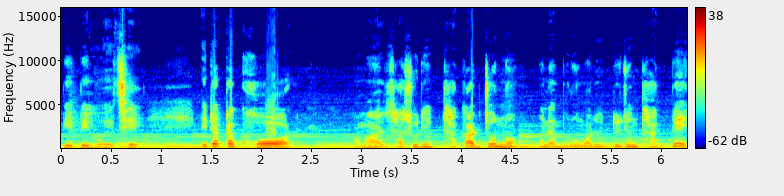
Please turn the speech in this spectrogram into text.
পেঁপে হয়েছে। এটা একটা ঘর। আমার শাশুড়ির থাকার জন্য মানে বুড়ো মানুষ দুজন থাকবে,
